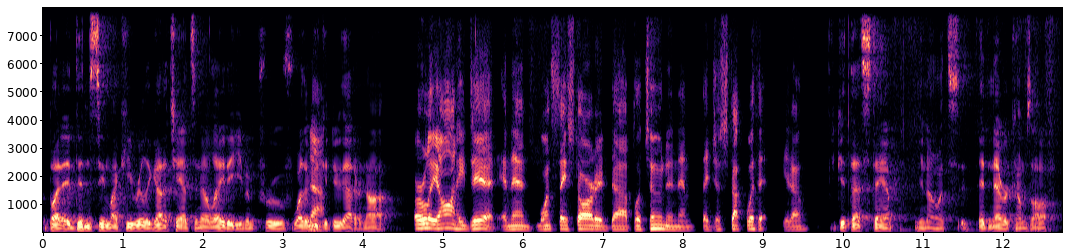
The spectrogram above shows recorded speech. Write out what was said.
But it didn't seem like he really got a chance in LA to even prove whether no. he could do that or not early on he did. And then once they started uh, platooning him they just stuck with it you know? You get that stamp you know it's it, it never comes off.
